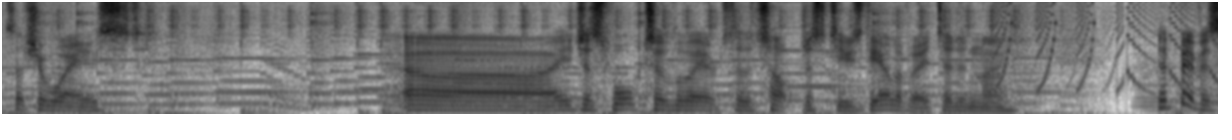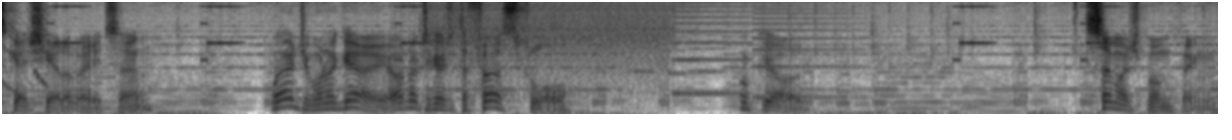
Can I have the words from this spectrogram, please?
Such a waste. Uh, I just walked all the way up to the top just to use the elevator, didn't i I? a bit of a sketchy elevator. Where do you want to go? I'd like to go to the first floor. Oh god. So much bumping.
